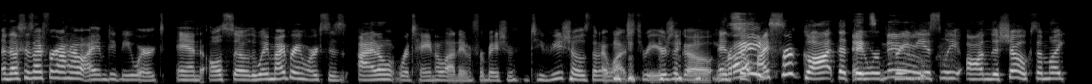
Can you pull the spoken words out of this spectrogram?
And that's because I forgot how IMDb worked. And also, the way my brain works is I don't retain a lot of information from TV shows that I watched three years ago. And right? so I forgot that they it's were new. previously on the show because I'm like,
